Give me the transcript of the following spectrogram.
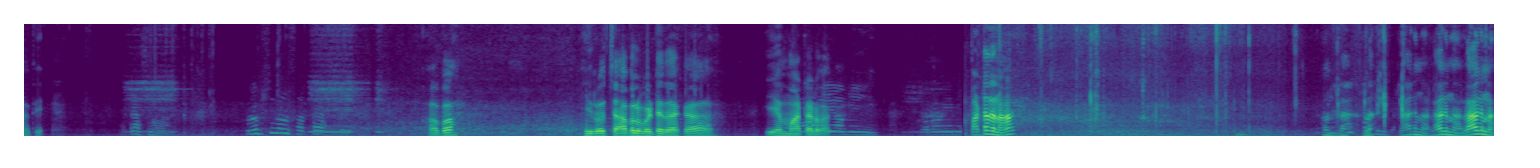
అది. అబ్బా ఈరోజు చేపలు పట్టేదాకా ఏం మాట్లాడవా? పట్టదనా? లాగనా లాగనా లాగనా.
